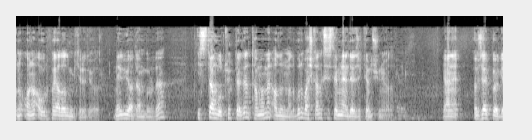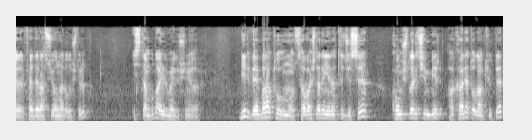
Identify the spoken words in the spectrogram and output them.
Onu ona Avrupa'ya alalım bir kere diyorlar. Ne diyor adam burada? İstanbul Türklerden tamamen alınmalı. Bunu başkanlık sistemine elde edeceklerini düşünüyorlar. Yani özel bölgeler, federasyonlar oluşturup İstanbul'u ayırmayı düşünüyorlar. Bir veba tohumu, savaşların yaratıcısı, komşular için bir hakaret olan Türkler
